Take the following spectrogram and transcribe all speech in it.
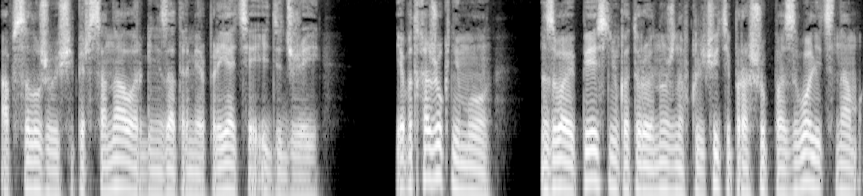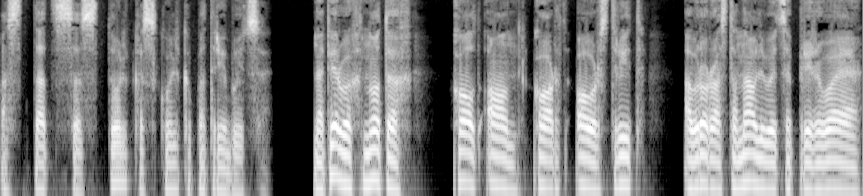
обслуживающий персонал, организатор мероприятия и диджей. Я подхожу к нему, называю песню, которую нужно включить, и прошу позволить нам остаться столько, сколько потребуется. На первых нотах «Hold on, Court Over Street» Аврора останавливается, прерывая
